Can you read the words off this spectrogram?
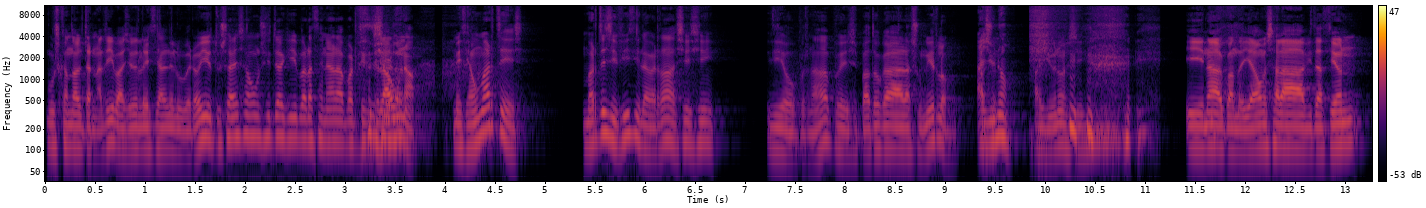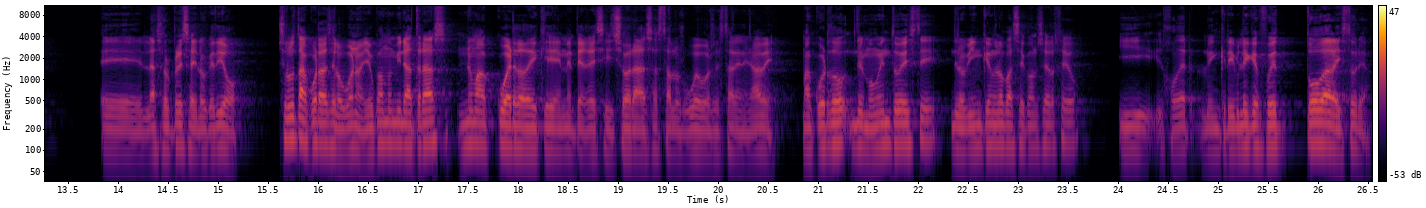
buscando alternativas. Yo le decía al del Uber, oye, ¿tú sabes algún sitio aquí para cenar a partir de la una? Me decía, ¿un martes? Un martes difícil, la verdad, sí, sí. Y digo, pues nada, pues va a tocar asumirlo. Ayuno. Ayuno, sí. y nada, cuando llegamos a la habitación, eh, la sorpresa y lo que digo, solo te acuerdas de lo bueno. Yo cuando miro atrás no me acuerdo de que me pegué seis horas hasta los huevos de estar en el AVE. Me acuerdo del momento este, de lo bien que me lo pasé con Sergio y, joder, lo increíble que fue toda la historia.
